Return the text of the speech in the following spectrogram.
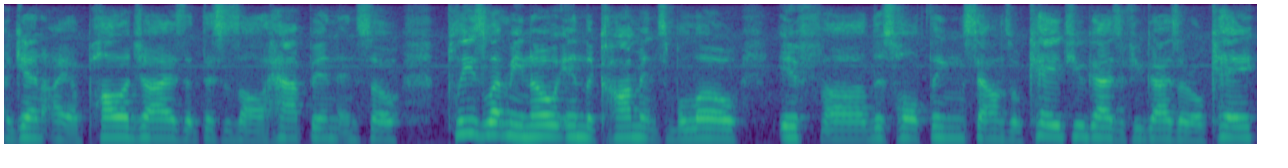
Again, I apologize that this has all happened, and so please let me know in the comments below if uh, this whole thing sounds okay to you guys, if you guys are okay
